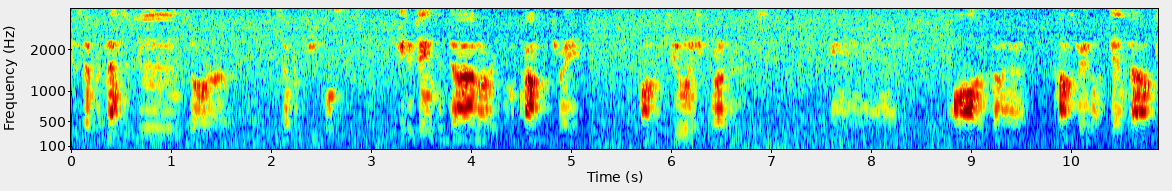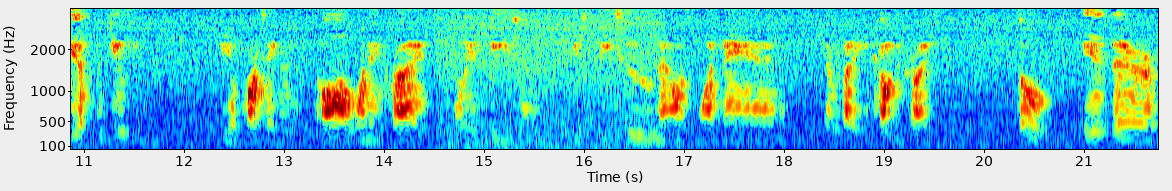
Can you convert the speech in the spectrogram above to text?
two separate messages, or two separate peoples? Peter, James, and John are going to concentrate on the Jewish brothers, and Paul is going to concentrate on Gentiles. Yes, the Jews can be a partaker. It's all one in Christ. You know, the Ephesians, it used to be two, now it's one man. Everybody can come to Christ. So, is there?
